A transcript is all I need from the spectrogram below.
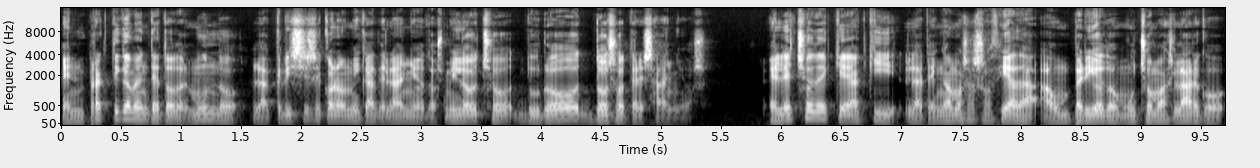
En prácticamente todo el mundo, la crisis económica del año 2008 duró dos o tres años. El hecho de que aquí la tengamos asociada a un periodo mucho más largo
